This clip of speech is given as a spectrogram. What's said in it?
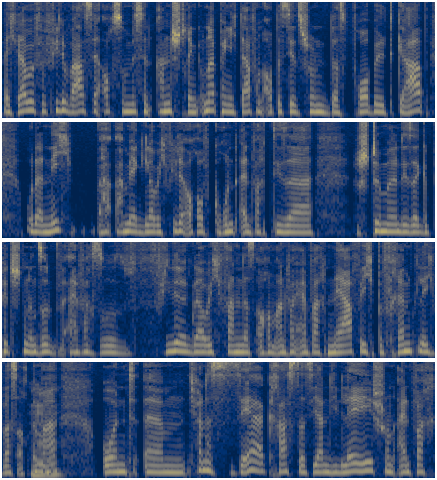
Ich glaube, für viele war es ja auch so ein bisschen anstrengend, unabhängig davon, ob es jetzt schon das Vorbild gab oder nicht, haben ja, glaube ich, viele auch aufgrund einfach dieser Stimme, dieser gepitchten und so, einfach so, viele, glaube ich, fanden das auch am Anfang einfach nervig, befremdlich, was auch immer. Mhm. Und ähm, ich fand es sehr krass, dass Jan Delay schon einfach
